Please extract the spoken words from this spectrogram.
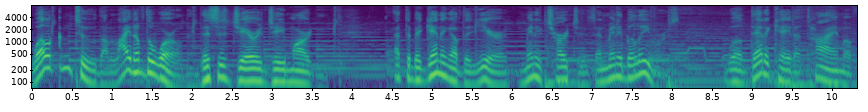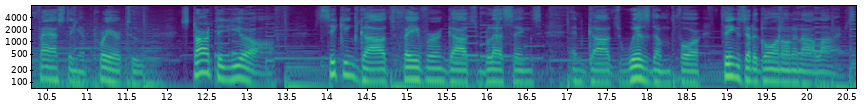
Welcome to the Light of the World. This is Jerry G. Martin. At the beginning of the year, many churches and many believers will dedicate a time of fasting and prayer to start the year off seeking God's favor and God's blessings and God's wisdom for things that are going on in our lives.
